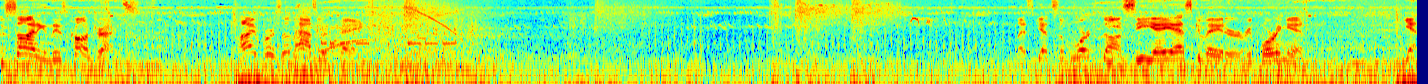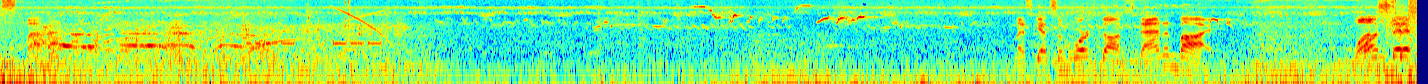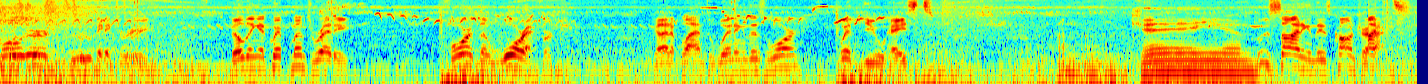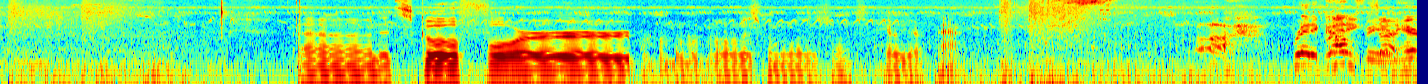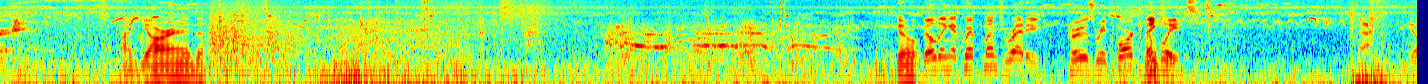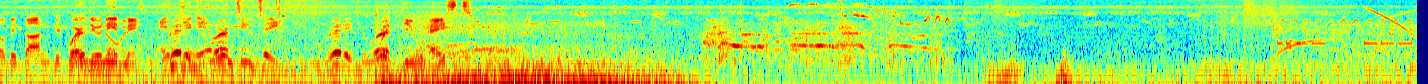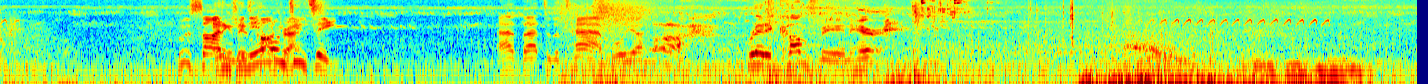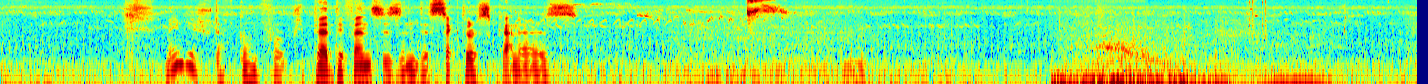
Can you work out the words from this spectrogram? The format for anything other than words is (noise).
Signing these contracts? Time for some hazard pay. Let's get some work done. ECA excavator reporting in. Yes, Commander. Let's get some work done. Standing by. One step closer to victory. Building equipment ready. For the war effort. Got a plan to winning this war? With due haste. Okay. um, Who's signing these contracts? Uh, let's go for this one was what? Here we are. Nah. Pretty Ready, comfy sir. in here. My yard. There we go. Building equipment ready. Crews report Thank you. complete. Ah, It'll be done before Where do you need me? Engineer on duty. Ready to work. With due haste. Who's signing these Engineer on contracts? duty. Add that to the tab, will ya? pretty comfy in here. Maybe I should have gone for prepared defenses and the sector scanners.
